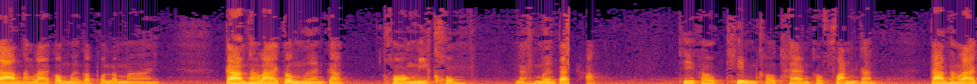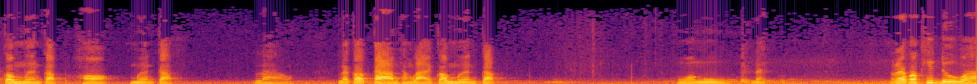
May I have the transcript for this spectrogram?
กามทั้งหลายก็เหมือนกับผลไม้ กามทั้งหลายก็เหมือนกับของมีคมนะเหมือนกับดาบที่เขาทิ่มเขาแทงเขาฟันกัน กามทั้งหลายก็เหมือนกับหอกเหมือนกับเหลาแล้วก็กามทั้งหลายก็เหมือนกับหัวงูนะแล้วก็คิดดูว่า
